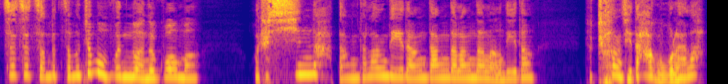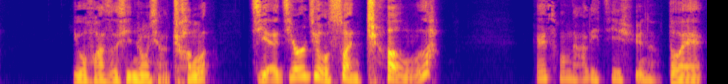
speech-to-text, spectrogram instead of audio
这这怎么怎么这么温暖的光芒？我这心呐，当当啷滴当当当啷当啷滴当，就唱起大鼓来了。油花子心中想：成了。姐今儿就算成了，该从哪里继续呢？对，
